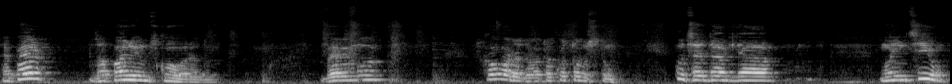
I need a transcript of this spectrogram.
Тепер запалюємо сковороду. Беремо сковороду, отаку товсту. Ну, це для млинців.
